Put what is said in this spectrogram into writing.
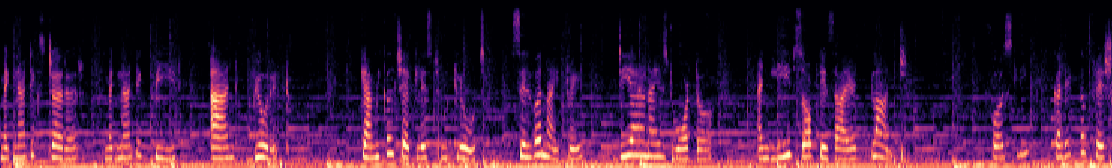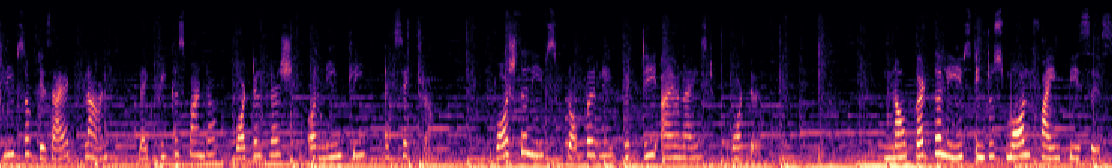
magnetic stirrer, magnetic bead and burette. Chemical checklist includes silver nitrate, deionized water and leaves of desired plant. Firstly, collect the fresh leaves of desired plant like ficus panda, bottle brush or neem tree, etc. Wash the leaves properly with deionized water. Now cut the leaves into small fine pieces.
